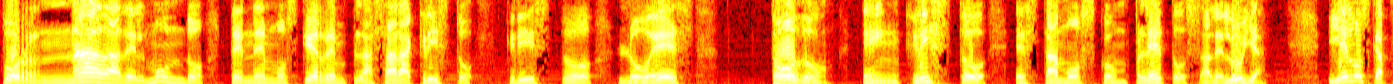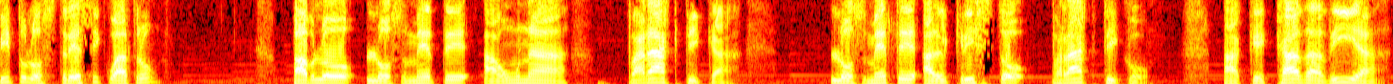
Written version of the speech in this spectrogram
por nada del mundo tenemos que reemplazar a Cristo. Cristo lo es todo. En Cristo estamos completos. Aleluya. Y en los capítulos 3 y 4, Pablo los mete a una práctica. Los mete al Cristo práctico. A que cada día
